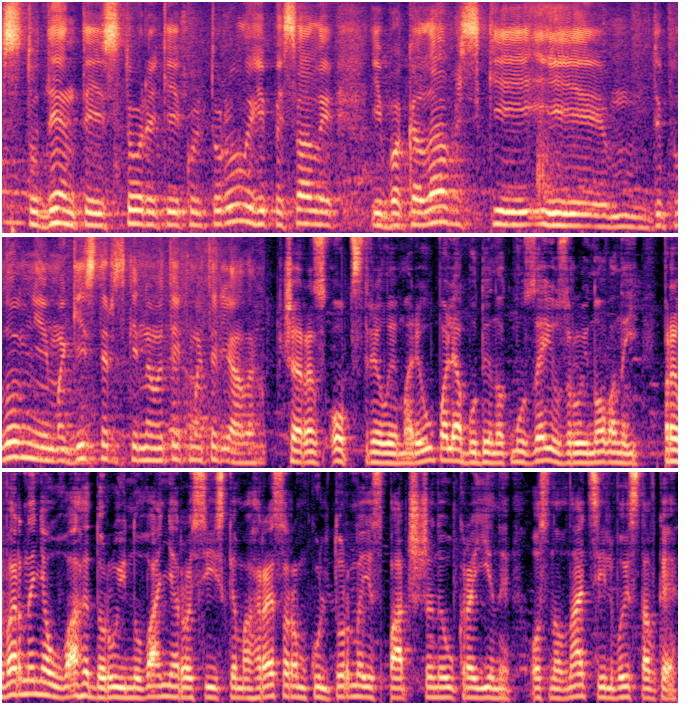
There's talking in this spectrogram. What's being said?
студенти, історики і культурологи писали і бакалаврські, і дипломні, магістерські на отих матеріалах. Через обстріли Маріуполя будинок музею зруйнований. Привернення уваги до руйнування російським агресором культурної спадщини України. Основна ціль виставки,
